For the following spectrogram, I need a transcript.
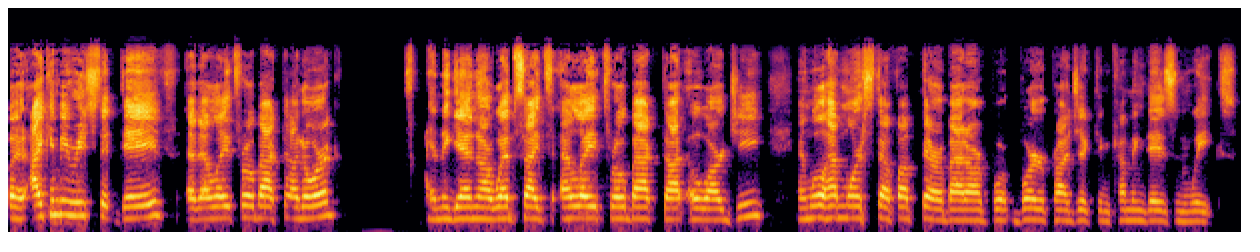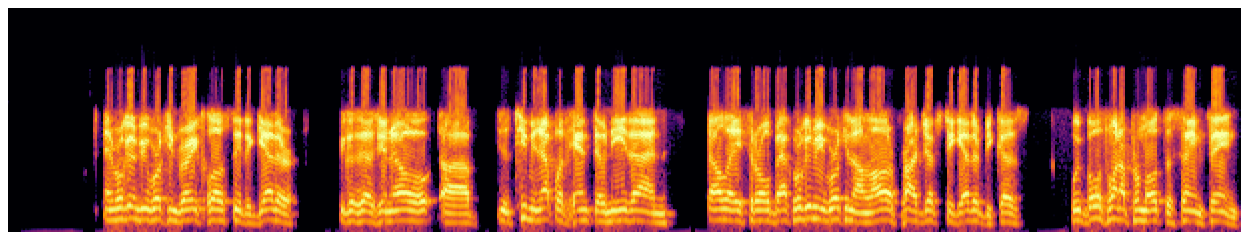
but i can be reached at dave at lathrowback.org and again our website's lathrowback.org and we'll have more stuff up there about our border project in coming days and weeks. And we're going to be working very closely together because as you know uh, teaming up with gente unida and LA Throwback. We're going to be working on a lot of projects together because we both want to promote the same thing,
